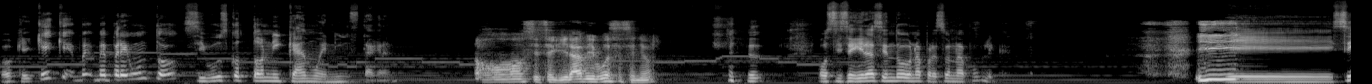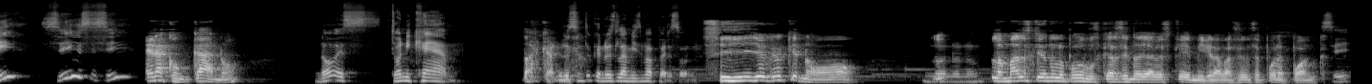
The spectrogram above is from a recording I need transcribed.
Ok. ¿Qué, qué? Me- Me pregunto si busco Tony Camo en Instagram. Oh, si seguirá vivo ese señor. O si seguirá siendo una persona pública. Y, Y. Sí, sí, sí, sí. era con K, ¿no? No, es Tony Cam. Ah, Pero siento que no es la misma persona. Sí, yo creo que no. No, no, no. Lo malo es que yo no lo puedo buscar si no ya ves que mi grabación se pone punk. Sí.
